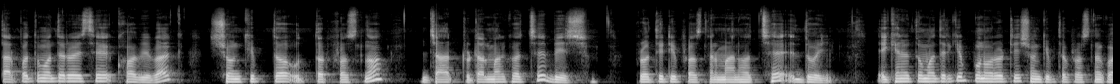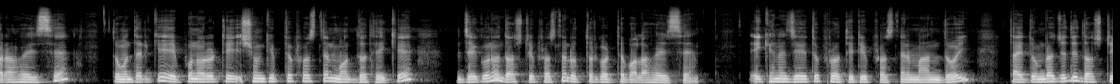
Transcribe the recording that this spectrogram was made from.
তারপর তোমাদের রয়েছে খ বিভাগ, সংক্ষিপ্ত উত্তর প্রশ্ন, যার টোটাল মার্ক হচ্ছে বিশ। প্রতিটি প্রশ্নের মান হচ্ছে দুই। এখানে তোমাদেরকে পনেরোটি সংক্ষিপ্ত প্রশ্ন করা হয়েছে। তোমাদেরকে এই পনেরোটি সংক্ষিপ্ত প্রশ্নের মধ্য থেকে যে কোনো দশটি প্রশ্নের উত্তর করতে বলা হয়েছে। এখানে যেহেতু প্রতিটি প্রশ্নের মান দুই, তাই তোমরা যদি দশটি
